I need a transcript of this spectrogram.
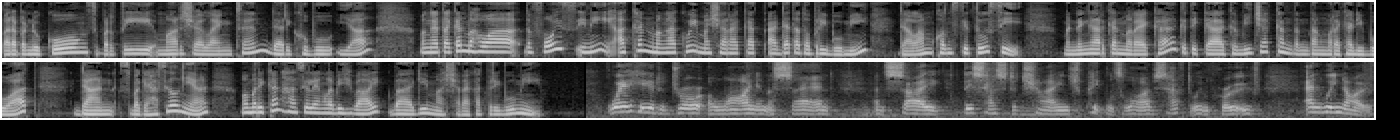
Para pendukung seperti Marsha Langton dari kubu Ya mengatakan bahwa The Voice ini akan mengakui masyarakat adat atau pribumi dalam konstitusi, mendengarkan mereka ketika kebijakan tentang mereka dibuat, dan sebagai hasilnya memberikan hasil yang lebih baik bagi masyarakat pribumi. We're here to draw a line in the sand and say this has to change, people's lives have to improve. And we know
